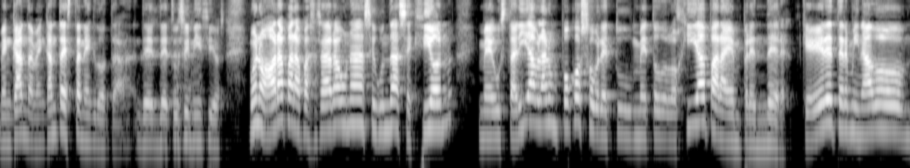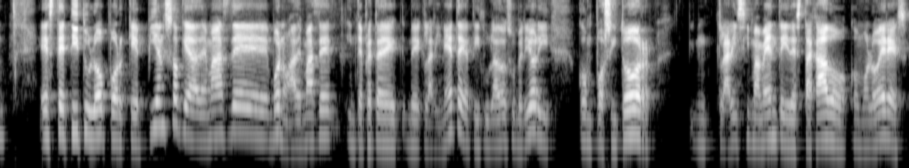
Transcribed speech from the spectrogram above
Me encanta, me encanta esta anécdota de, tus inicios. Bueno, ahora para pasar a una segunda sección, me gustaría hablar un poco sobre tu metodología para emprender, que he determinado este título porque pienso que además de, bueno, además de intérprete de, clarinete, titulado superior y compositor clarísimamente y destacado como lo eres,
